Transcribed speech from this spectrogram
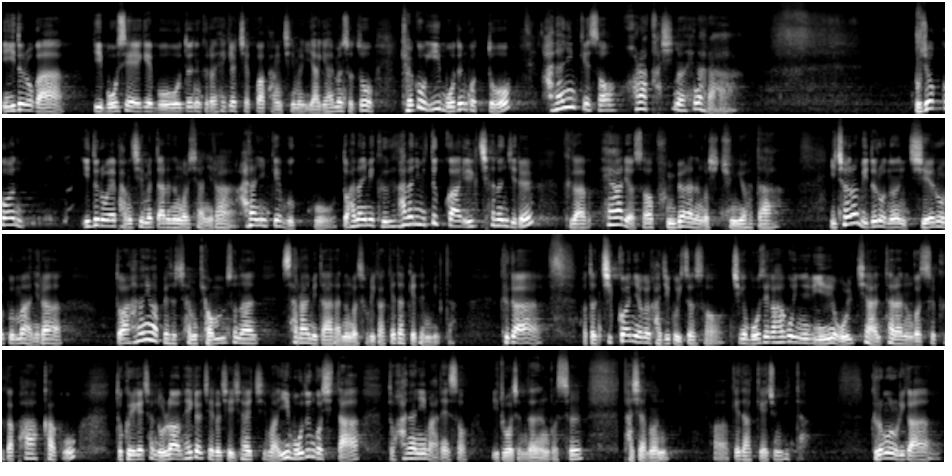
이드로가 이 모세에게 모든 그런 해결책과 방침을 이야기하면서도 결국 이 모든 것도 하나님께서 허락하시면 행하라. 무조건 이드로의 방침을 따르는 것이 아니라 하나님께 묻고 또 하나님이 그 하나님의 뜻과 일치하는지를 그가 헤아려서 분별하는 것이 중요하다. 이처럼 이드로는 지혜로울 뿐만 아니라 또 하나님 앞에서 참 겸손한 사람이다라는 것을 우리가 깨닫게 됩니다. 그가 어떤 직관력을 가지고 있어서 지금 모세가 하고 있는 일이 옳지 않다라는 것을 그가 파악하고 또 그에게 참 놀라운 해결책을 제시했지만 이 모든 것이 다 또 하나님 안에서 이루어진다는 것을 다시 한번 어, 깨닫게 해줍니다. 그러면 우리가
